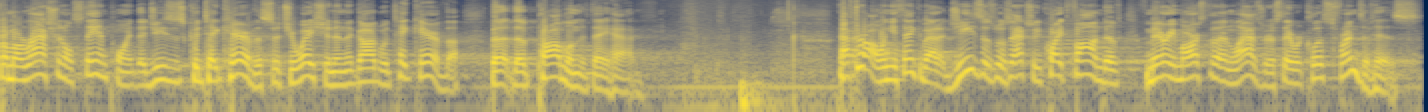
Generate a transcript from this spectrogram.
from a rational standpoint, that Jesus could take care of the situation and that God would take care of the, the, the problem that they had. After all, when you think about it, Jesus was actually quite fond of Mary, Martha, and Lazarus. They were close friends of his.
